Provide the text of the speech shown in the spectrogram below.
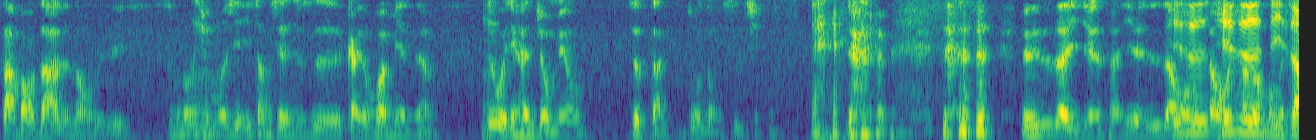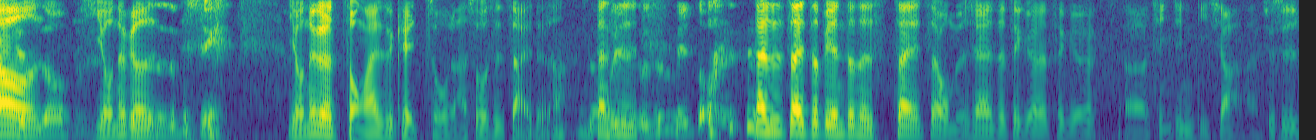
大爆炸的那种 Release，什么东西全部都一上线就是改头换面这样，嗯、所以我已经很久没有这胆子做这种事情了。尤其是在以前的产业，就是其实其实你知道有那个真的是不行。有那个种还是可以做啦，说实在的啦。但是我就是没种。但是在这边真的是在在我们现在的这个这个呃情境底下，就是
